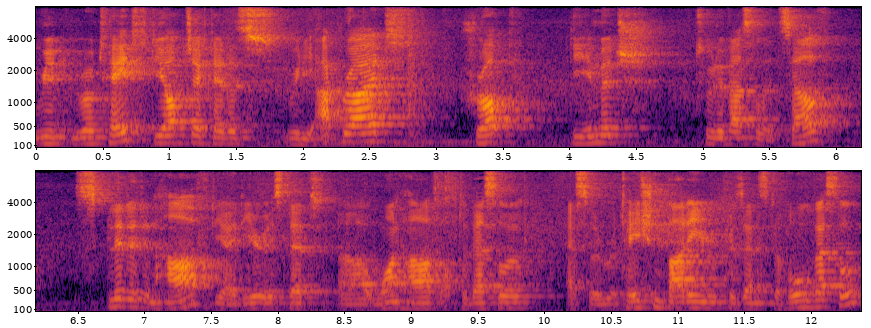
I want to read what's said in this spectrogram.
we rotate the object that is really upright, crop the image to the vessel itself, split it in half. The idea is that uh, one half of the vessel as a rotation body represents the whole vessel.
